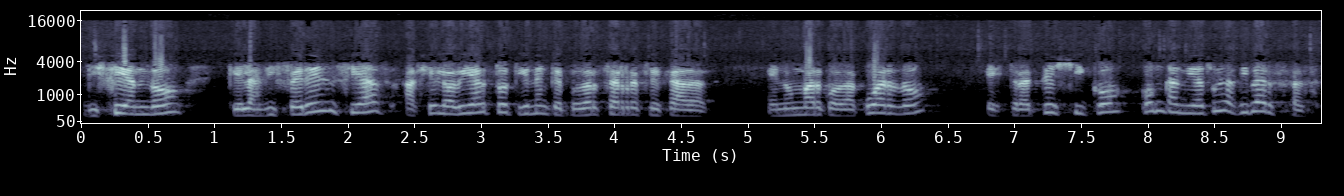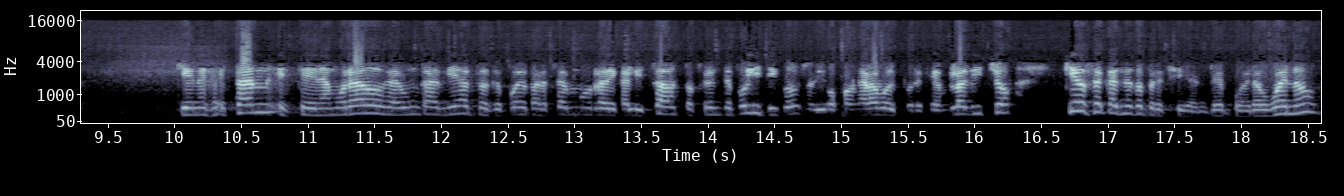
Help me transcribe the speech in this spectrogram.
diciendo que las diferencias a cielo abierto tienen que poder ser reflejadas en un marco de acuerdo, estratégico con candidaturas diversas. Quienes están este, enamorados de algún candidato que puede parecer muy radicalizado en estos frentes políticos, yo digo Juan Grabois, por ejemplo, ha dicho, quiero ser candidato a presidente. Pero bueno,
